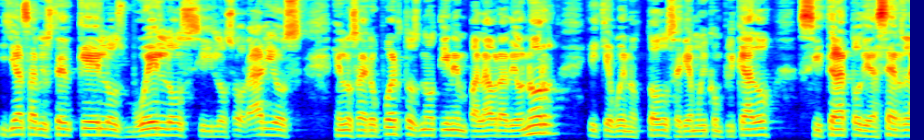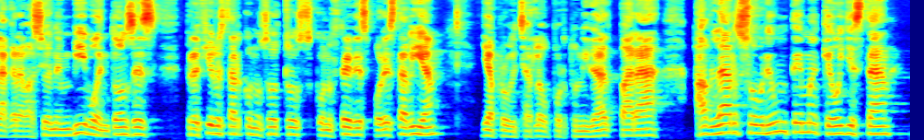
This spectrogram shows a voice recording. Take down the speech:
Y ya sabe usted que los vuelos y los horarios en los aeropuertos no tienen palabra de honor y que bueno, todo sería muy complicado si trato de hacer la grabación en vivo. Entonces, prefiero estar con nosotros, con ustedes por esta vía y aprovechar la oportunidad para hablar sobre un tema que hoy está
